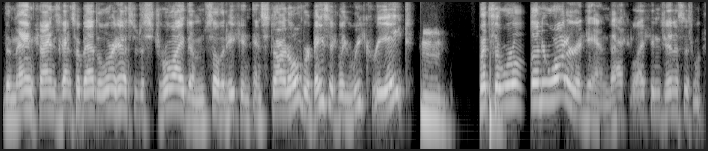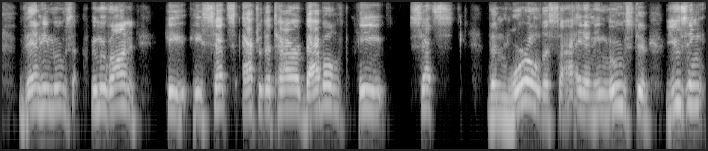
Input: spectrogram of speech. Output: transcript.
the mankind's gotten so bad the Lord has to destroy them so that he can and start over, basically recreate, Mm. Puts the world underwater again, back like in Genesis one. Then he moves, we move on, and he he sets after the Tower of Babel, he sets the world aside and he moves to using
